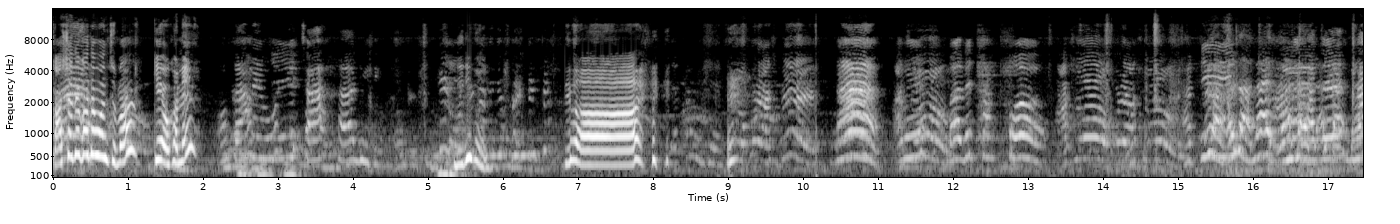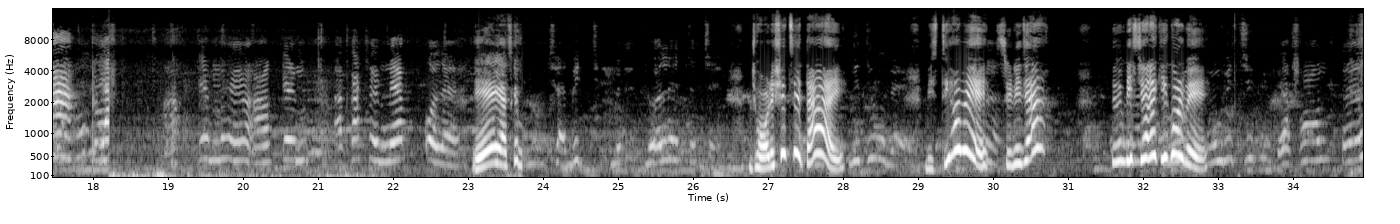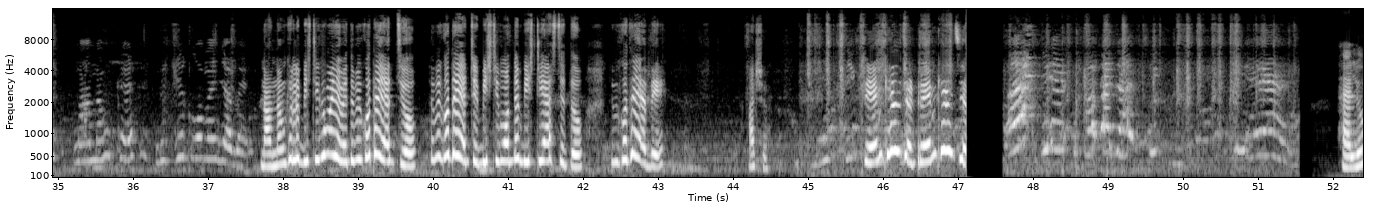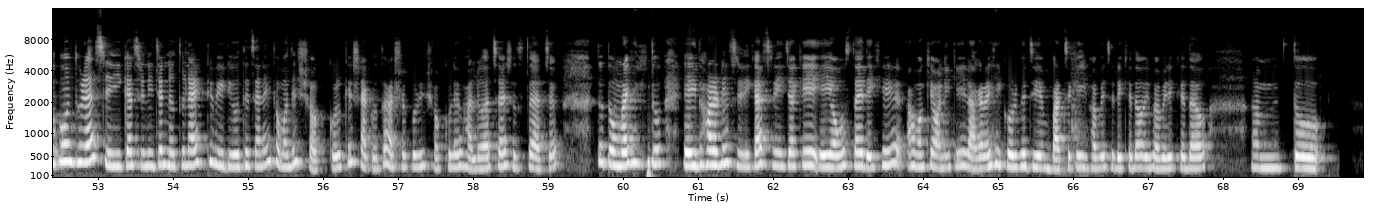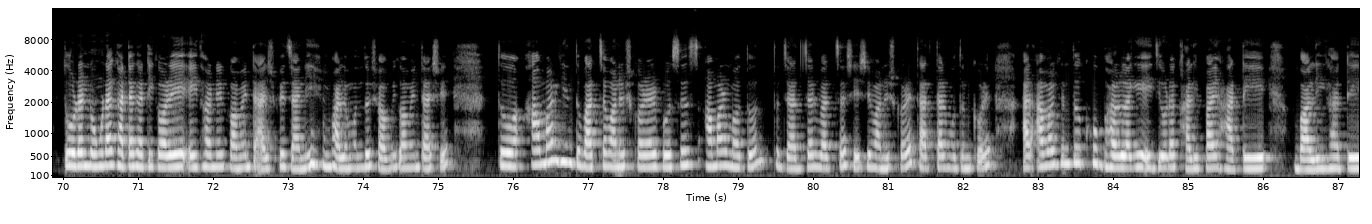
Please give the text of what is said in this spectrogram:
কার সাথে কথা বলছো বা কে ওখানে? দিদি ভাই। দিদি ভাই। এই আজকে ঝড় এসেছে তাই? বৃষ্টি হবে? শ্রীনিজা, তুমি বৃষ্টি হলে কি করবে? নামদাম নাম নাম খেলে বৃষ্টি কমে যাবে। তুমি কোথায় যাচ্ছ? তুমি কোথায় যাচ্ছ? বৃষ্টির মধ্যে বৃষ্টি আসছে তো। তুমি কোথায় যাবে? আসো। ট্রেন খেলছো? ট্রেন খেলছো? হ্যালো বন্ধুরা শ্রেণিকা শ্রেণীজার নতুন আরেকটি ভিডিওতে জানাই তোমাদের সকলকে স্বাগত। আশা করি সকলে ভালো আছো আর সুস্থ আছো। তো তোমরা কিন্তু এই ধরনের শ্রেণিকা শ্রেণীজাকে এই অবস্থায় দেখে আমাকে অনেকেই রাগারাগি করবে যে, বাচ্চাকে এইভাবে রেখে দাও, এইভাবে রেখে দাও। তো তো ওরা নোংরা ঘাটাঘাটি করে, এই ধরনের কমেন্ট আসবে জানি, ভালো মন্দ সবই কমেন্ট আসে। তো আমার কিন্তু বাচ্চা মানুষ করার প্রসেস আমার মতন। তো যার যার বাচ্চা শেষে মানুষ করে, তার তার মতন করে। আর আমার কিন্তু খুব ভালো লাগে এই যে ওরা খালি পায়ে হাঁটে বালিঘাটে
